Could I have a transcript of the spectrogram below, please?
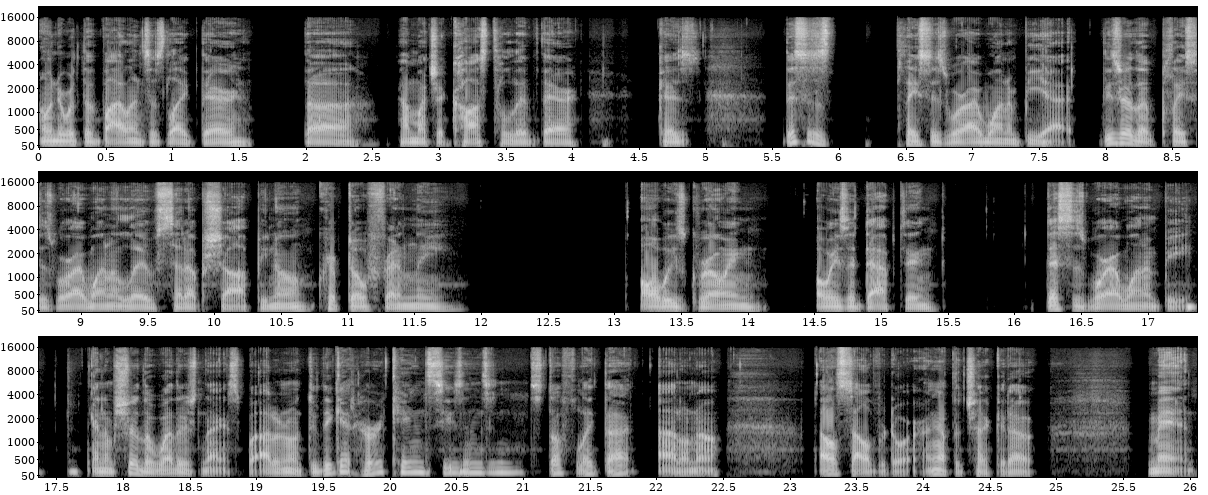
I wonder what the violence is like there, the how much it costs to live there. Because this is places where I want to be at. These are the places where I want to live, set up shop, you know, crypto friendly, always growing, always adapting. This is where I want to be. And I'm sure the weather's nice, but I don't know. Do they get hurricane seasons and stuff like that? I don't know. El Salvador. I'm going to have to check it out. Man,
